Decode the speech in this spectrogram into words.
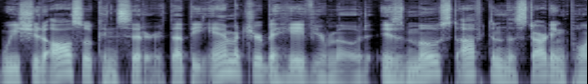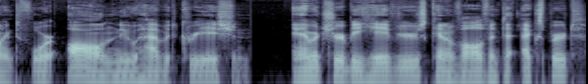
We should also consider that the amateur behavior mode is most often the starting point for all new habit creation. Amateur behaviors can evolve into expert,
